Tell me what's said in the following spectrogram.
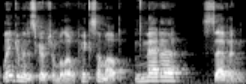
Link in the description below. Pick some up. Meta 7.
